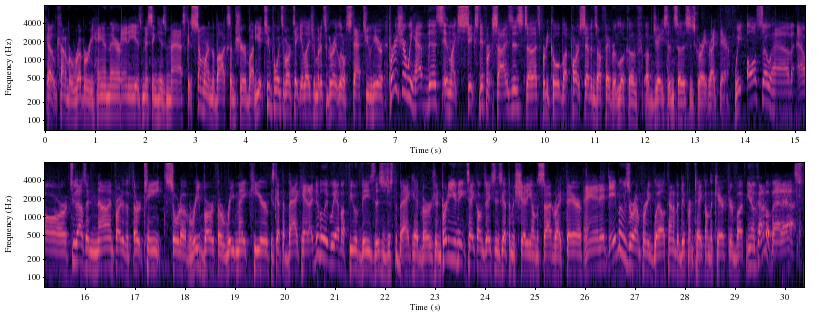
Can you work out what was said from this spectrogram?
Got kind of a rubbery hand there, and he is missing his mask. It's somewhere in the box, I'm sure, but you get two points of articulation, but it's a great little statue here. Pretty sure we have this in like six different sizes, so that's pretty cool, but Part 7 is our favorite look of, of Jason, so this is great right there. We also have our 2009 Friday the 13th sort of rebirth or remake here. He's got the bag head. I do believe we have a few of these. This is just the bag head version. Pretty unique take on Jason. He's got the machete on the side right there, and it, it moves around pretty well. Kind of a different take on the character, but, you know, kind of a badass.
